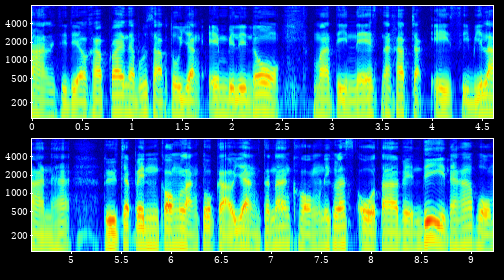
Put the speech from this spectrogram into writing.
ตาเลยทีเดียวครับ ไล่ในผู้รักษาประตูอย่างเอมบิลิโน มาติเนสนะครับ จากเอซีมิลานนะฮะ หรือจะเป็นกองหลังตัวเก่าอย่างทางด้านของนิโคลัสโอตาเบนดี้นะครับผม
